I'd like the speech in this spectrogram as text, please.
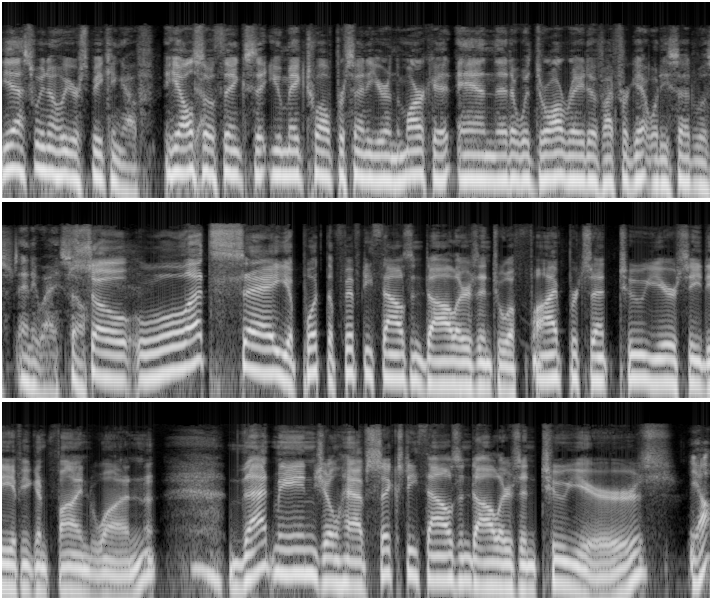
Yes, we know who you're speaking of. He also thinks that you make 12% a year in the market and that a withdrawal rate of, I forget what he said was anyway. So, So let's say you put the fifty thousand dollars into a five percent two year CD if you can find one. That means you'll have sixty thousand dollars in two years. yeah.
